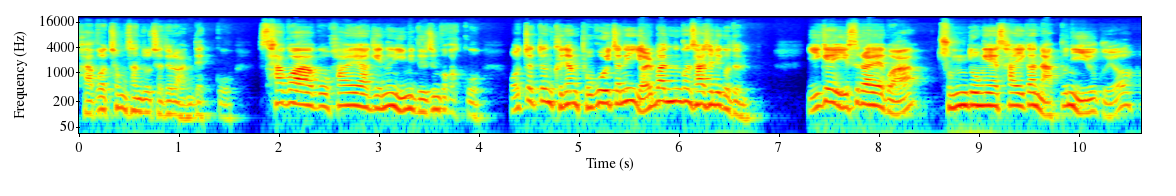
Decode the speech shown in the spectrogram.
과거 청산도 제대로 안 됐고 사과하고 화해하기는 이미 늦은 것 같고 어쨌든 그냥 보고 있자니 열받는 건 사실이거든. 이게 이스라엘과 중동의 사이가 나쁜 이유고요.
